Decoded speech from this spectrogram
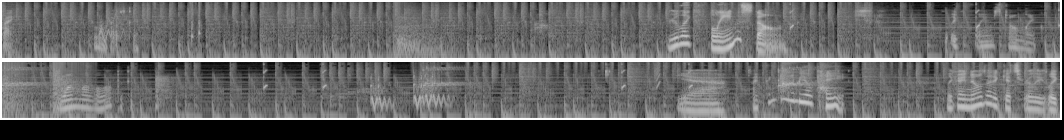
bye. Ooh, that was good. You're like Flamestone. You're like Flamestone, like one level up ago. Yeah, I think I'm gonna be okay. Like, I know that it gets really, like,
